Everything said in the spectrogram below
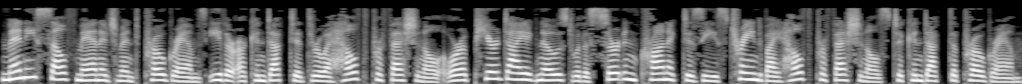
Many self-management programs either are conducted through a health professional or a peer diagnosed with a certain chronic disease trained by health professionals to conduct the program.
